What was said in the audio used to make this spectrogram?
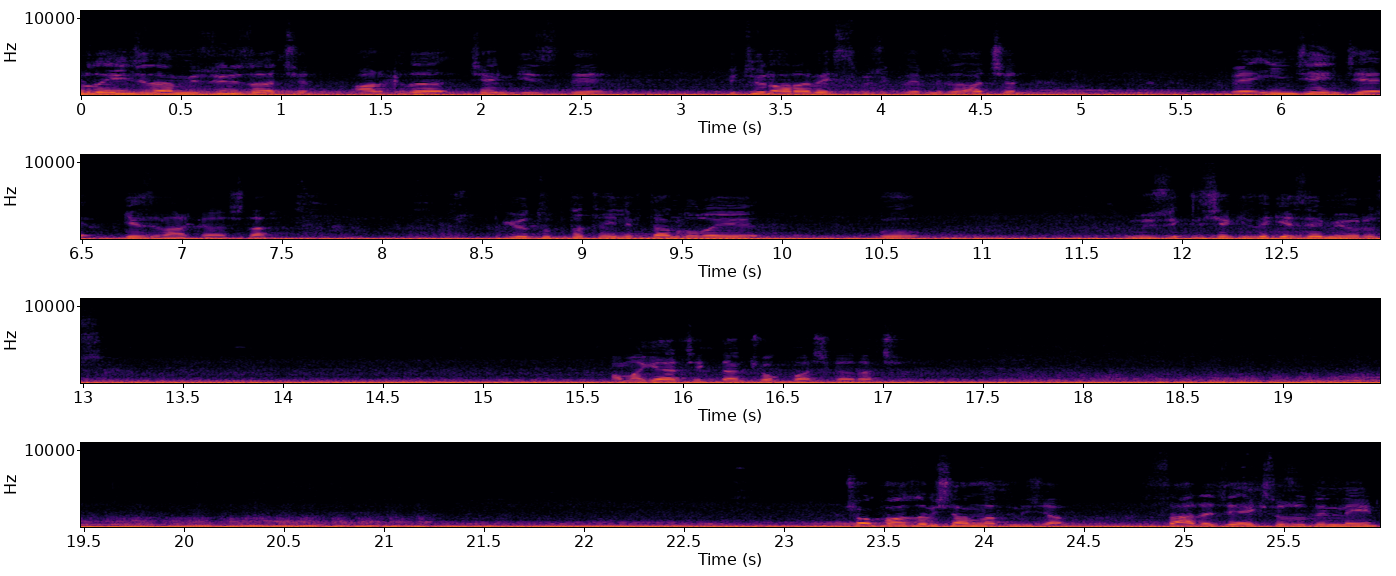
Burada inceden müziğinizi açın. Arkada Cengiz'di. Bütün arabesk müziklerinizi açın. Ve ince ince gezin arkadaşlar. YouTube'da teliften dolayı bu müzikli şekilde gezemiyoruz. Ama gerçekten çok başka araç. Çok fazla bir şey anlatmayacağım. Sadece egzozu dinleyin.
